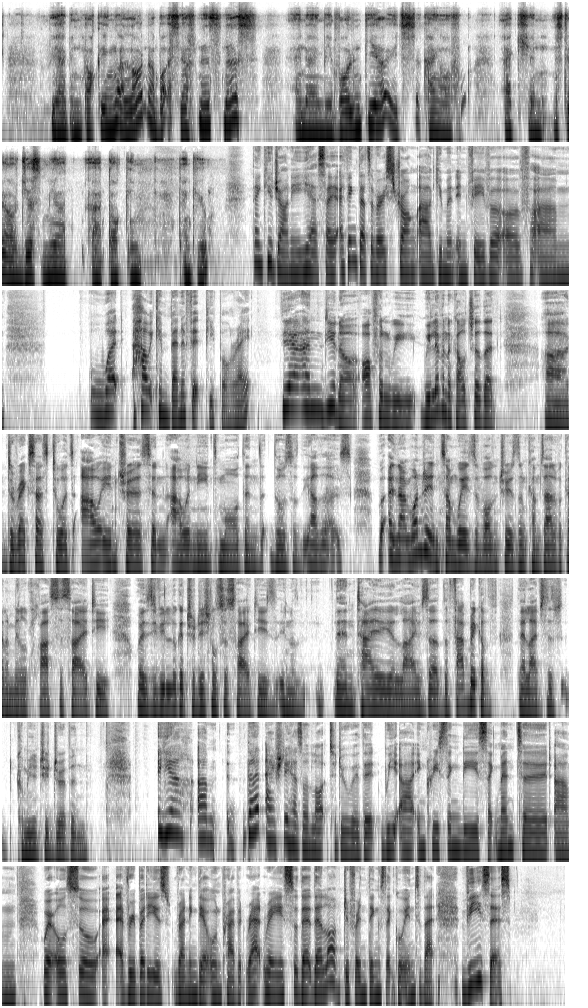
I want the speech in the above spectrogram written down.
We have been talking a lot about selflessness, and when we volunteer, it's a kind of action instead of just mere uh, talking. Thank you. Thank you, Johnny. Yes, I, I, think that's a very strong argument in favor of um, what how it can benefit people, right? Yeah, and you know, often we we live in a culture that uh, directs us towards our interests and our needs more than th- those of the others. And I'm wondering, in some ways, the volunteerism comes out of a kind of middle class society. Whereas if you look at traditional societies, you know, their entire lives, are, the fabric of their lives is community driven. Yeah, um, that actually has a lot to do with it. We are increasingly segmented. Um, where also everybody is running their own private rat race. So there, there are a lot of different things that go into that. V says,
